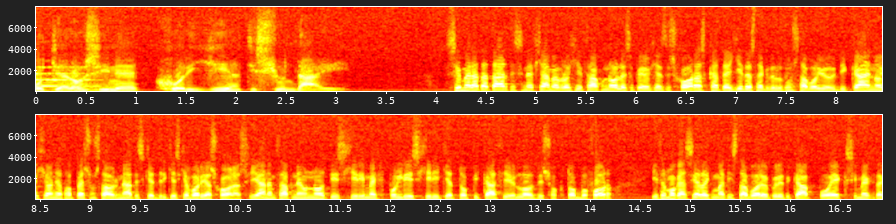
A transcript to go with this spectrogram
Ο καιρός είναι χορηγία της Hyundai. Σήμερα, Τετάρτη, συννεφιά με βροχή θα έχουν όλες οι περιοχές της χώρας. Καταιγίδες θα εκδηλωθούν στα βορειοδυτικά, ενώ χιόνια θα πέσουν στα ορεινά της κεντρικής και βόρειας χώρας. Οι άνεμοι θα πνέουν νότιοι ισχυροί μέχρι πολύ ισχυροί και τοπικά θυελώδης 8 μποφόρ. Η θερμοκρασία θα κυματίσει στα βόρεια περιοδικά από 6 μέχρι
